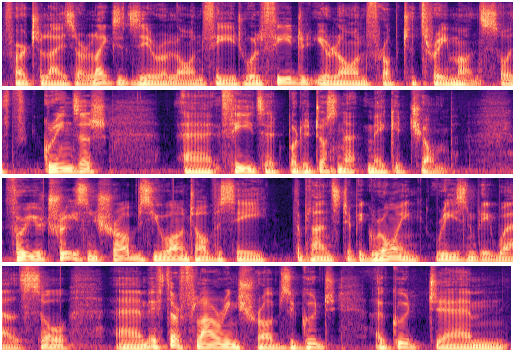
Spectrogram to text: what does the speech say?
fertilizer like Zero Lawn Feed will feed your lawn for up to three months. So it greens it, uh, feeds it, but it doesn't make it jump. For your trees and shrubs, you want obviously the plants to be growing reasonably well. So um, if they're flowering shrubs, a good a good um,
